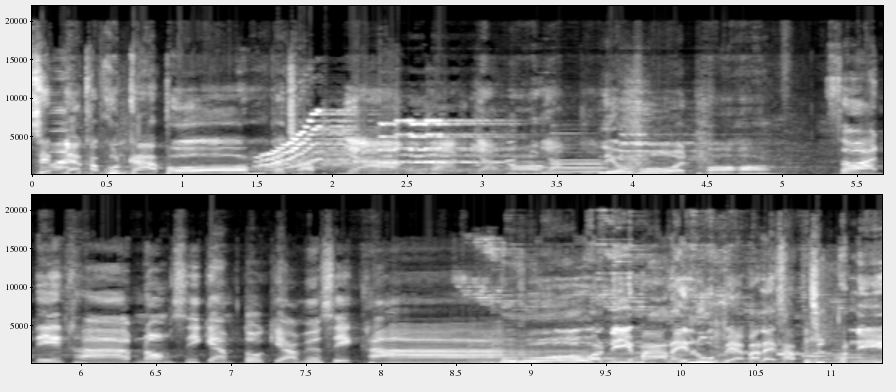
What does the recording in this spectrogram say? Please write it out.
เสร็จแล้วขอบคุณครับผมกระชับยังค่ะยังอ๋อยังค่ะเร็วโพดอ๋ออ๋อ สวัสดีครับ น้องซีแกมโตเกียวมิวสิกค่ะโอ้โห วันนี้มาในรูปแบบอะไรครับ ชุดวันนี้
